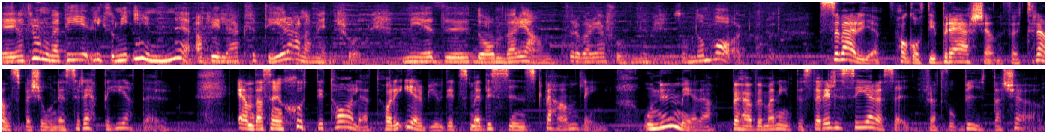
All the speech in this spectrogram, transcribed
Eh, jag tror nog att det liksom är inne att vilja acceptera alla människor med eh, de varianter och variationer som de har. Sverige har gått i bräschen för transpersoners rättigheter. Ända sedan 70-talet har det erbjudits medicinsk behandling och numera behöver man inte sterilisera sig för att få byta kön.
